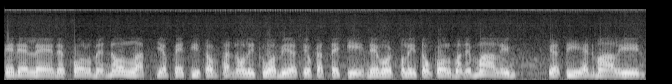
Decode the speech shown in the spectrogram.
edelleen 3-0. Ja Petisovhan oli tuo mies, joka teki Neuvostoliiton kolmannen maalin. Ja siihen maaliin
